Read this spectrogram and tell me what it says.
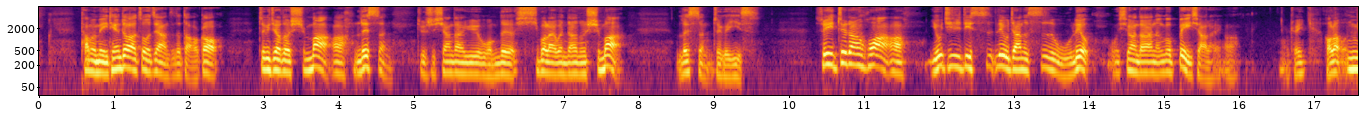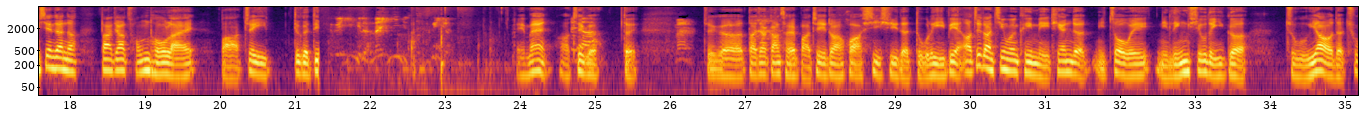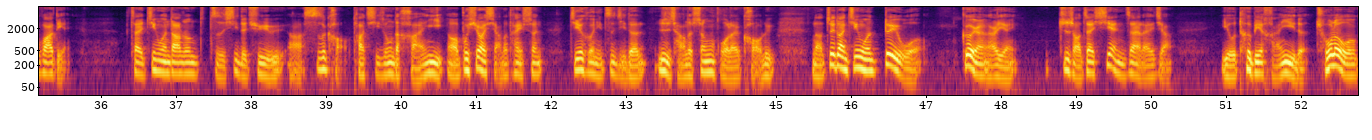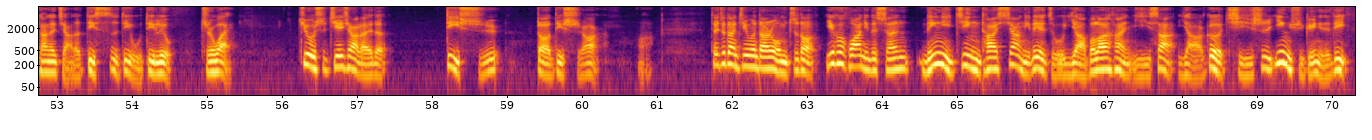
他们每天都要做这样子的祷告，这个叫做 Shema 啊，Listen。就是相当于我们的希伯来文当中 “shema”，listen 这个意思。所以这段话啊，尤其是第四六章的四五六，我希望大家能够背下来啊。OK，好了，那么现在呢，大家从头来把这一这个第这个艺人的意是不一样。Amen 啊，这个对。这个大家刚才把这一段话细细的读了一遍啊，这段经文可以每天的你作为你灵修的一个主要的出发点，在经文当中仔细的去啊思考它其中的含义啊，不需要想的太深，结合你自己的日常的生活来考虑。那这段经文对我个人而言，至少在现在来讲有特别含义的，除了我刚才讲的第四、第五、第六之外。就是接下来的第十到第十二啊，在这段经文当中，我们知道耶和华你的神领你进他向你列祖亚伯拉罕、以撒、雅各启示应许给你的地，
